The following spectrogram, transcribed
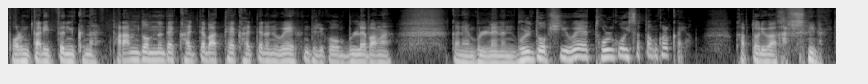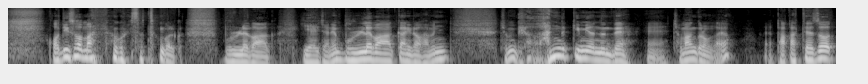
보름달이 뜬 그날 바람도 없는데 갈대밭에 갈대는 왜 흔들리고 물레방아간에 물레는 물도 없이 왜 돌고 있었던 걸까요? 갑돌이와 갑순이는 어디서 만나고 있었던 걸까? 물레방앗 예전에 물레방앗간이라고 하면 좀 묘한 느낌이었는데 예, 저만 그런가요? 예, 바깥에서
